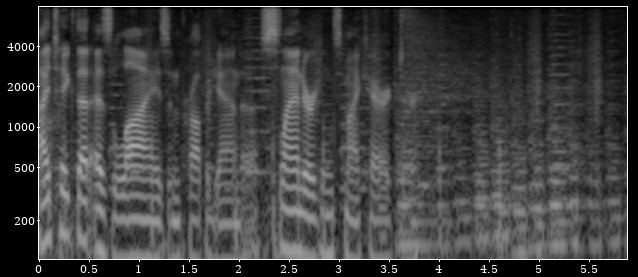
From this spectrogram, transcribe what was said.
I take that as lies and propaganda, slander against my character.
